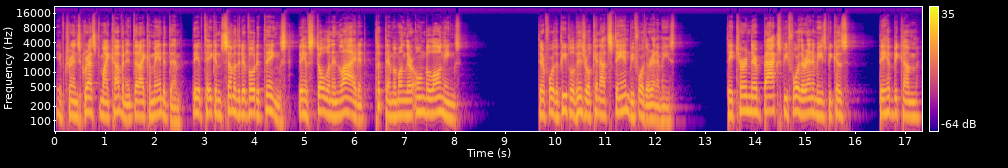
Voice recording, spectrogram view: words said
They have transgressed my covenant that I commanded them. They have taken some of the devoted things. They have stolen and lied and put them among their own belongings. Therefore, the people of Israel cannot stand before their enemies. They turn their backs before their enemies because they have become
